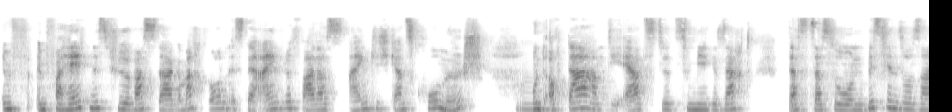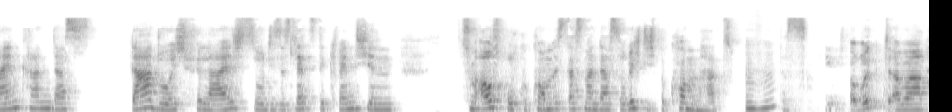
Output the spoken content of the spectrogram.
im, im Verhältnis für was da gemacht worden ist, der Eingriff, war das eigentlich ganz komisch. Mhm. Und auch da haben die Ärzte zu mir gesagt, dass das so ein bisschen so sein kann, dass dadurch vielleicht so dieses letzte Quäntchen zum Ausbruch gekommen ist, dass man das so richtig bekommen hat. Mhm. Das klingt verrückt, aber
